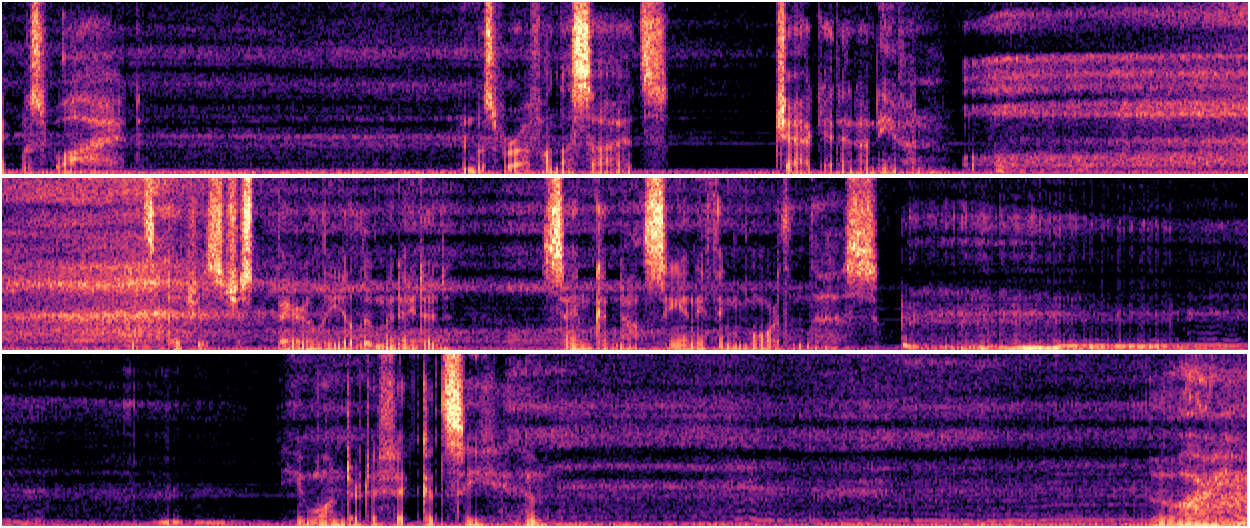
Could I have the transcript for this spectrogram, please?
It was wide. It was rough on the sides, jagged and uneven. Its edges just barely illuminated. Sam could not see anything more than this. He wondered if it could see him. Who are you?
